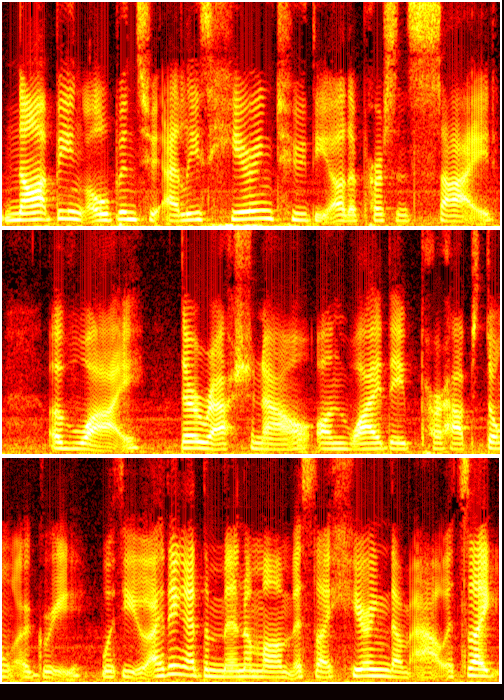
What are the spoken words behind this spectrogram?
not being open to at least hearing to the other person's side of why their rationale on why they perhaps don't agree with you. I think at the minimum, it's like hearing them out. It's like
